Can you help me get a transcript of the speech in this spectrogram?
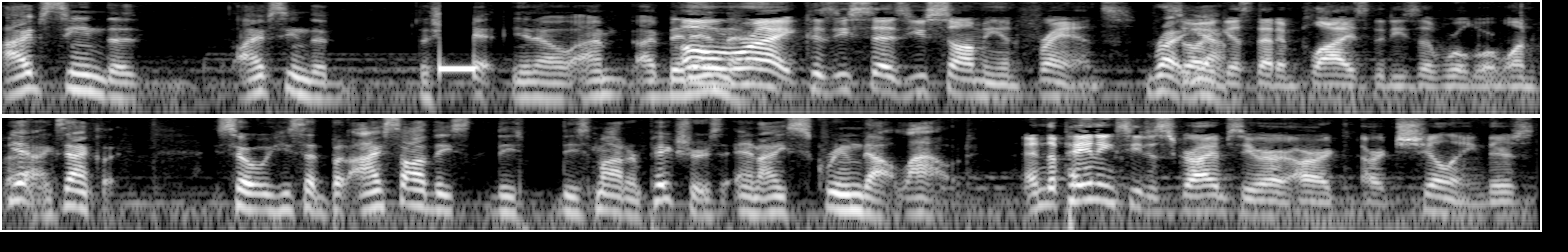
I've seen the, I've seen the, the shit. You know, I'm. I've been. Oh in there. right, because he says you saw me in France. Right, So I guess that implies that he's a World War One veteran. Yeah, exactly. So he said, but I saw these these these modern pictures, and I screamed out loud. And the paintings he describes here are, are, are chilling. There's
